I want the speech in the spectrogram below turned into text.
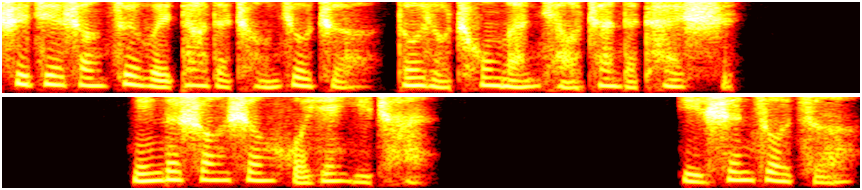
世界上最伟大的成就者都有充满挑战的开始。您的双生火焰遗产，以身作则，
